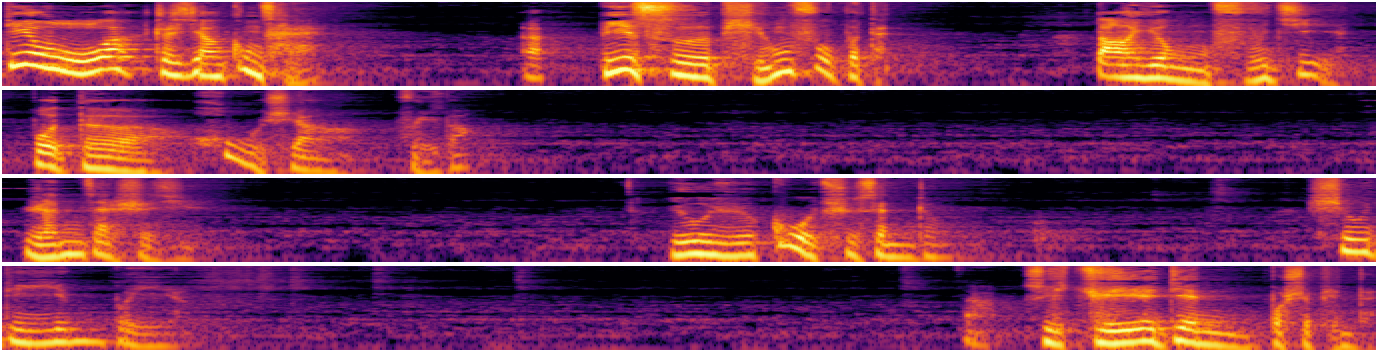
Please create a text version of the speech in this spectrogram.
第五啊，这是讲共财啊，彼此贫富不等，当用福计，不得互相诽谤。人在世间，由于过去生中修的因不一样。啊，所以决定不是平等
